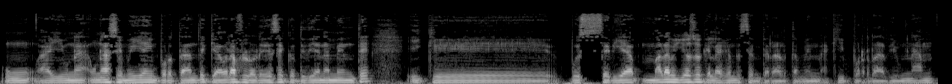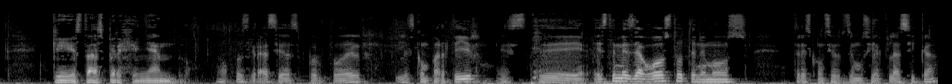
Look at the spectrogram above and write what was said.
un, hay una, una semilla importante que ahora florece cotidianamente y que pues sería maravilloso que la gente se enterara también aquí por Radio UNAM que estás pergeñando. pues gracias por poderles compartir. Este, este mes de agosto tenemos tres conciertos de música clásica.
